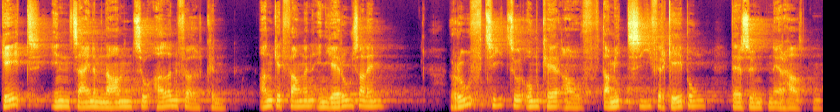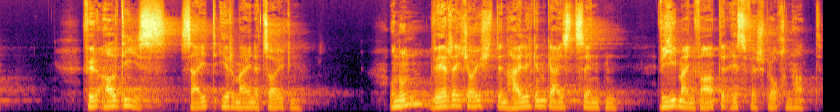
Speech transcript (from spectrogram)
Geht in seinem Namen zu allen Völkern, angefangen in Jerusalem, ruft sie zur Umkehr auf, damit sie Vergebung der Sünden erhalten. Für all dies seid ihr meine Zeugen. Und nun werde ich euch den Heiligen Geist senden, wie mein Vater es versprochen hat.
